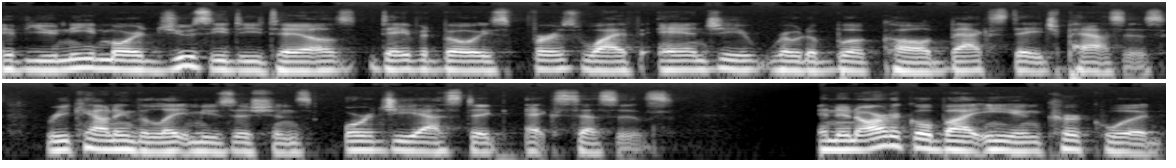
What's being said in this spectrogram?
If you need more juicy details, David Bowie's first wife, Angie, wrote a book called Backstage Passes, recounting the late musician's orgiastic excesses. In an article by Ian Kirkwood,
